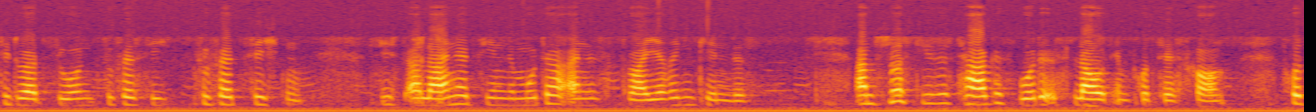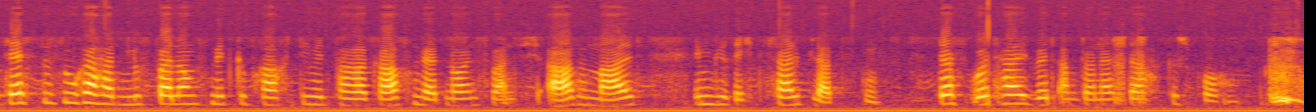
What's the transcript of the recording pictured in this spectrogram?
Situation zu, zu verzichten. Sie ist alleinerziehende Mutter eines zweijährigen Kindes. Am Schluss dieses Tages wurde es laut im Prozessraum. Prozessbesucher hatten Luftballons mitgebracht, die mit Paragraph 129a bemalt im Gerichtssaal platzten. Das Urteil wird am Donnerstag gesprochen.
